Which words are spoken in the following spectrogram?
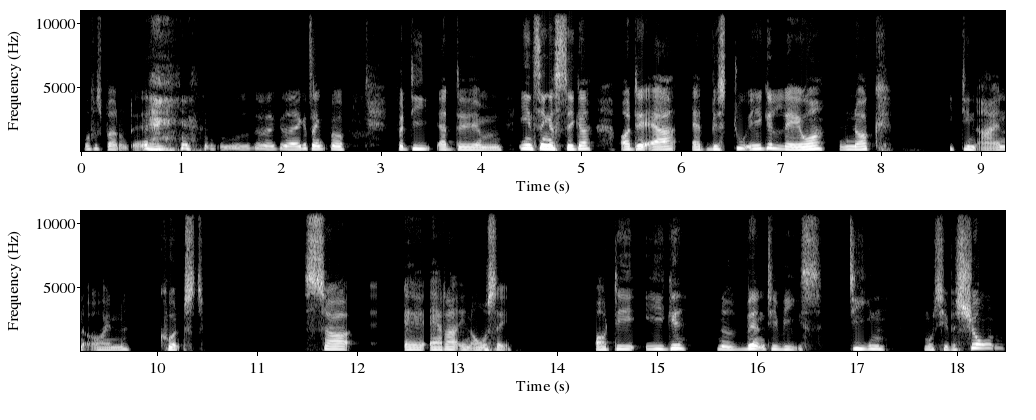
hvorfor spørger du det? uh, det gider jeg ikke tænke på. Fordi at øh, en ting er sikker, og det er, at hvis du ikke laver nok i din egen øjne kunst, så øh, er der en årsag. Og det er ikke nødvendigvis din motivation,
